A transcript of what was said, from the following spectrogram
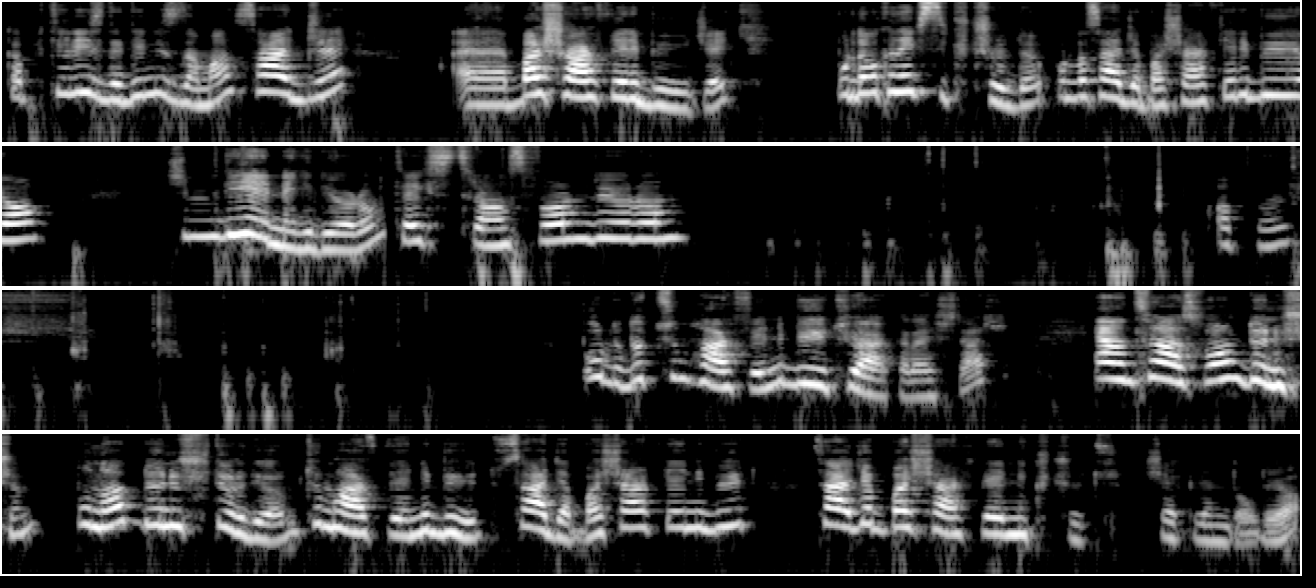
Kapitaliz dediğiniz zaman sadece e, baş harfleri büyüyecek. Burada bakın hepsi küçüldü. Burada sadece baş harfleri büyüyor. Şimdi diğerine gidiyorum. Text transform diyorum. Upper. Burada da tüm harflerini büyütüyor arkadaşlar. Yani transform dönüşüm. Buna dönüştür diyorum. Tüm harflerini büyüt. Sadece baş harflerini büyüt. Sadece baş harflerini küçült şeklinde oluyor.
